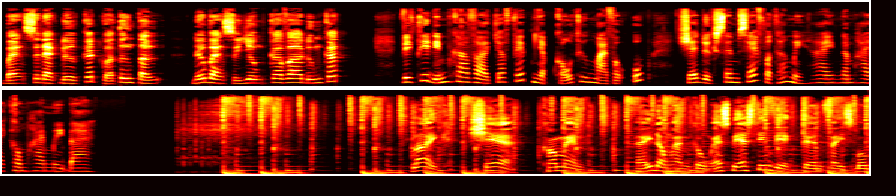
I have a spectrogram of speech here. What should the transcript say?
bạn sẽ đạt được kết quả tương tự nếu bạn sử dụng kava đúng cách. Việc thí điểm cover cho phép nhập khẩu thương mại vào Úc sẽ được xem xét vào tháng 12 năm 2023. Like, share, comment. Hãy đồng hành cùng SBS tiếng Việt trên Facebook.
